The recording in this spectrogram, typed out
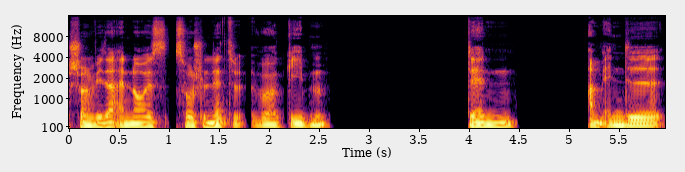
schon wieder ein neues Social Network geben. Denn am Ende,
